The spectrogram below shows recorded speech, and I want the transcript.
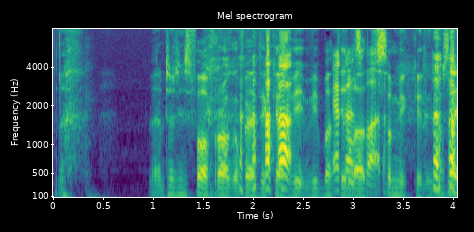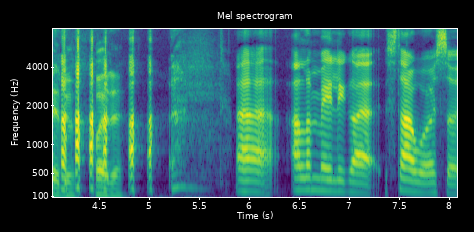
Men Det finns få frågor för jag tycker att vi, vi bara tillåter så mycket. Vad säger du? Vad är det? Eh, alla möjliga Star Wars och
